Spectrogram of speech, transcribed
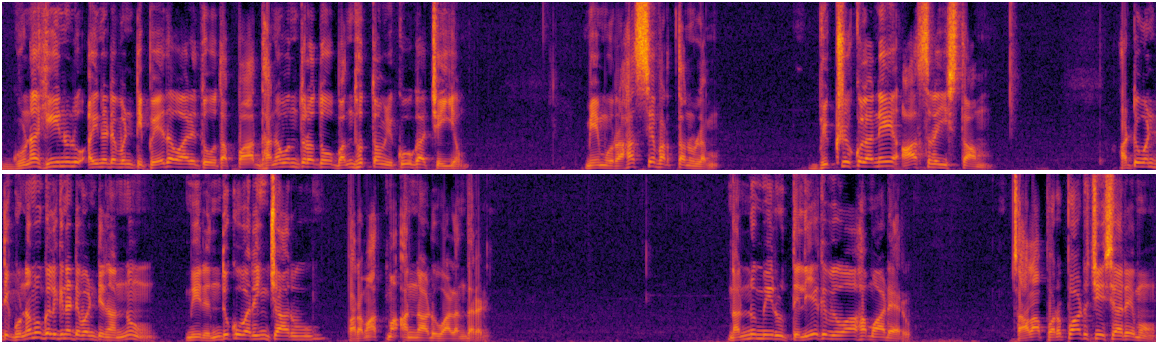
గుణహీనులు అయినటువంటి పేదవారితో తప్ప ధనవంతులతో బంధుత్వం ఎక్కువగా చెయ్యం. మేము రహస్యవర్తనులము భిక్షుకులనే ఆశ్రయిస్తాం. అటువంటి గుణము కలిగినటువంటి నన్ను మీరెందుకు వరించారు? పరమాత్మ అన్నాడు వాళ్ళందరని. నన్ను మీరు తెలియక వివాహమాడారు. చాలా పొరపాటు చేశారేమో.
